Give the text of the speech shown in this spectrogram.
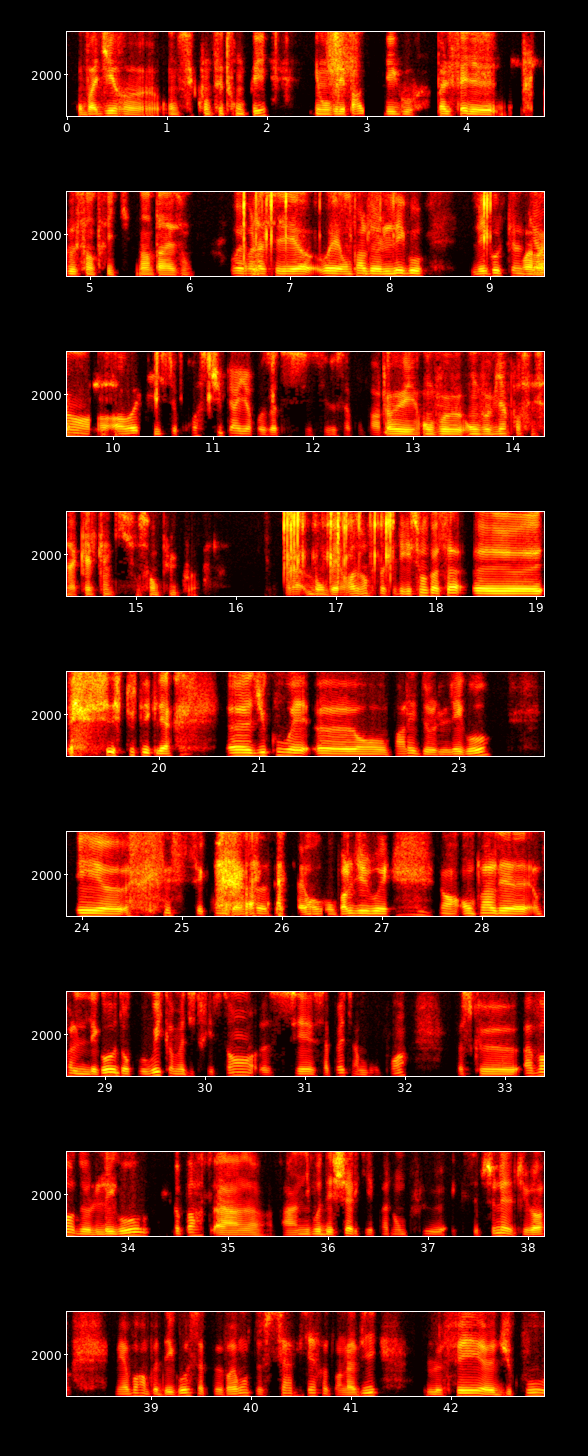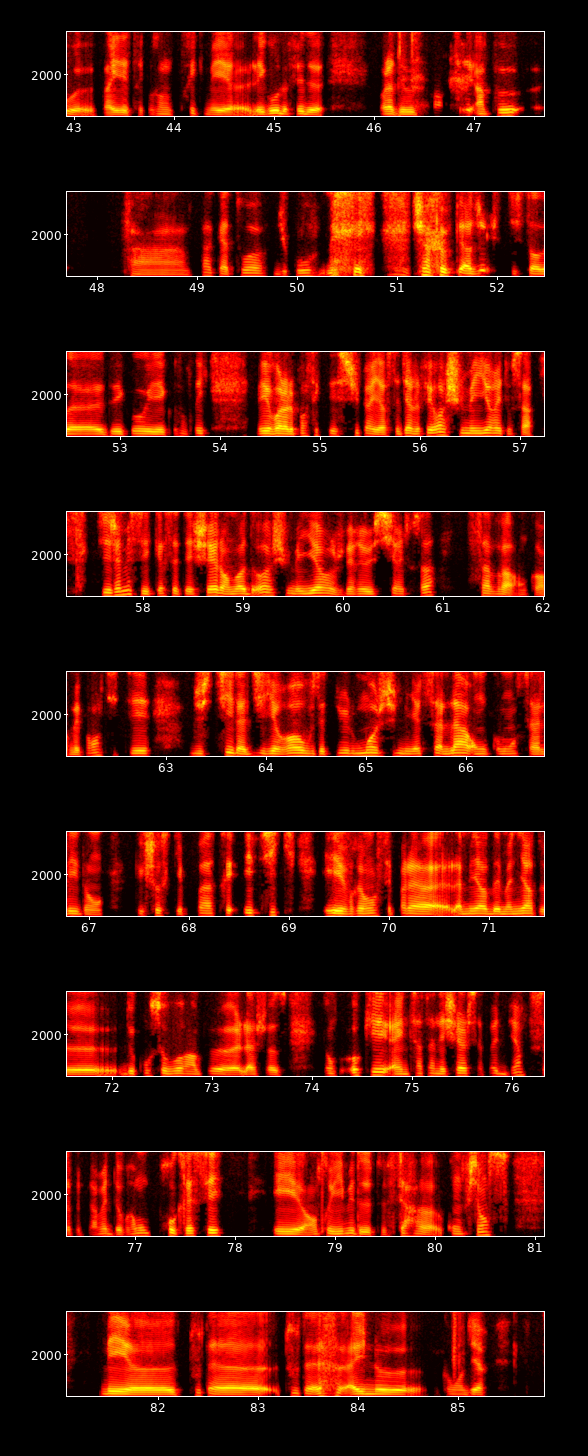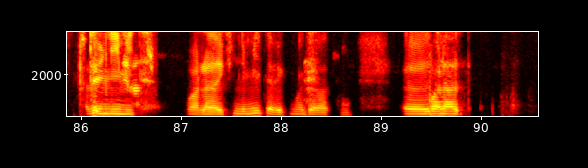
on va dire euh, on s'est, qu'on s'est trompé et on voulait parler de l'ego, pas le fait d'être égocentrique. Non, t'as raison. ouais, voilà, c'est, euh, ouais, on parle de l'ego. L'ego de quelqu'un voilà, en, c'est ça. en mode qui se croit supérieur aux autres. C'est de ça qu'on parle. Oui, on veut, on veut bien penser ça à quelqu'un qui se sent plus, quoi. Voilà, bon, ben, heureusement que je pose cette question comme ça, euh, c'est- tout est clair. Euh, du coup, ouais, euh, on parlait de l'ego. Et euh, c'est con de dire ça, on, parle du jouet. Non, on parle de, on parle de Lego. Donc oui, comme a dit Tristan, euh, c'est, ça peut être un bon point parce que avoir de Lego quelque part à, un niveau d'échelle qui est pas non plus exceptionnel, tu vois, mais avoir un peu d'ego, ça peut vraiment te servir dans la vie. Le fait, du coup, euh, pas il est très concentrique, mais l'ego, le fait de, voilà, de un peu Enfin, pas qu'à toi, du coup, mais je suis un peu perdu avec cette histoire de- d'égo et égocentrique. Mais voilà, le penser que tu es supérieur, c'est-à-dire le fait, oh, je suis meilleur et tout ça. Si jamais c'est qu'à cette échelle, en mode, oh, je suis meilleur, je vais réussir et tout ça, ça va encore. Mais par contre, si tu es du style à dire, oh, vous êtes nul, moi, je suis le meilleur, tout ça, là, on commence à aller dans quelque chose qui est pas très éthique et vraiment, c'est pas la, la meilleure des manières de, de concevoir un peu euh, la chose. Donc, ok, à une certaine échelle, ça peut être bien, parce que ça peut te permettre de vraiment progresser et euh, entre guillemets de te faire euh, confiance, mais euh, tout a, tout a, a une euh, comment dire Tout a avec une limite. Voilà, avec une limite, avec modération. Euh, donc Voilà.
